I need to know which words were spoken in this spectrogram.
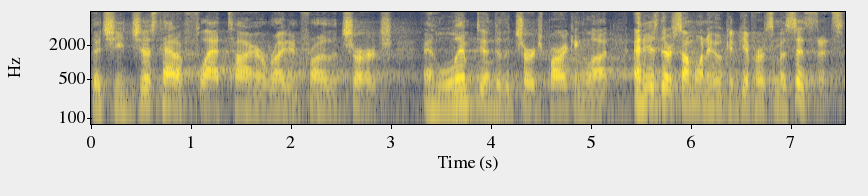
that she just had a flat tire right in front of the church and limped into the church parking lot. And is there someone who could give her some assistance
